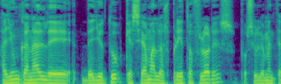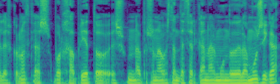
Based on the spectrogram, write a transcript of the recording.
Hay un canal de, de, YouTube que se llama Los Prieto Flores, posiblemente les conozcas. Borja Prieto es una persona bastante cercana al mundo de la música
